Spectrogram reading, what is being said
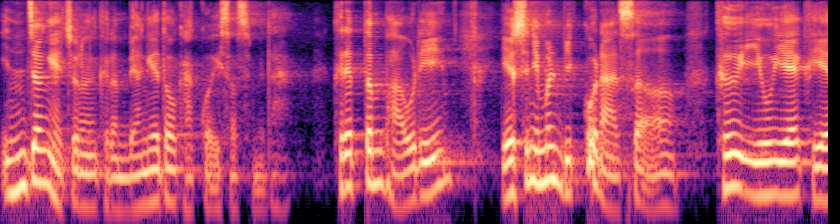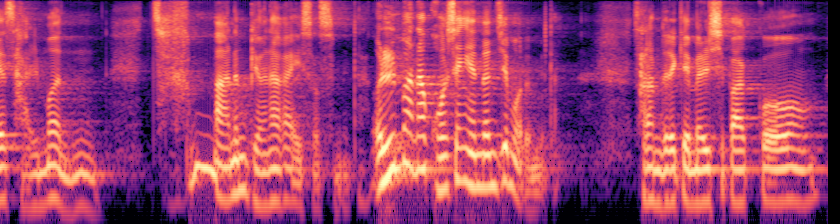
인정해주는 그런 명예도 갖고 있었습니다. 그랬던 바울이 예수님을 믿고 나서 그 이후에 그의 삶은 참 많은 변화가 있었습니다. 얼마나 고생했는지 모릅니다. 사람들에게 멸시받고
